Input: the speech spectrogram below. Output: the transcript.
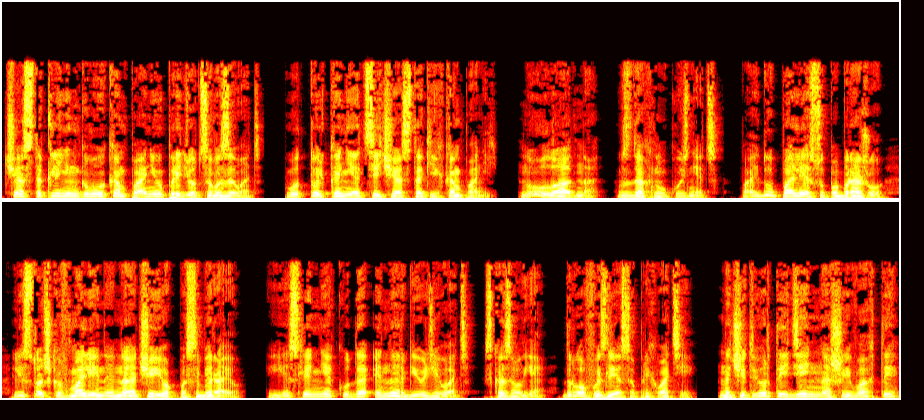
Часто клининговую компанию придется вызывать. Вот только нет сейчас таких компаний. Ну ладно, вздохнул кузнец. Пойду по лесу поброжу, листочков малины на чаек пособираю. Если некуда энергию девать, сказал я, дров из леса прихвати. На четвертый день нашей вахты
